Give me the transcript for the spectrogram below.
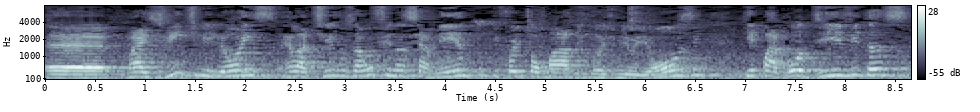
é, mais 20 milhões relativos a um financiamento que foi tomado em 2011, que pagou dívidas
